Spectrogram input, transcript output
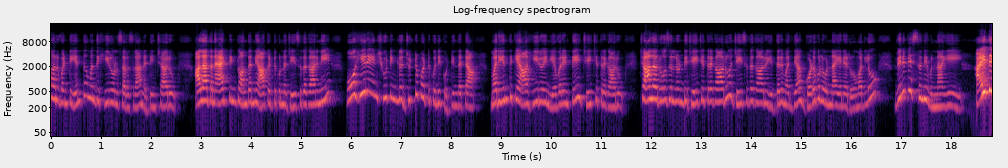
గారు వంటి ఎంతోమంది హీరోల సరసరా నటించారు. అలా తన యాక్టింగ్తో అందరినీ ఆకట్టుకున్న జయసుధ గారిని ఓ హీరోయిన్ షూటింగ్లో జుట్టు పట్టుకుని కొట్టిందట. మరి ఇంతకే ఆ హీరోయిన్ ఎవరంటే జయచిత్ర గారు. చాలా రోజుల నుండి జయచిత్ర గారు జయసుధ గారు ఇద్దరి మధ్య గొడవలు ఉన్నాయనే రూమర్లు వినిపిస్తూనే ఉన్నాయి. అయితే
